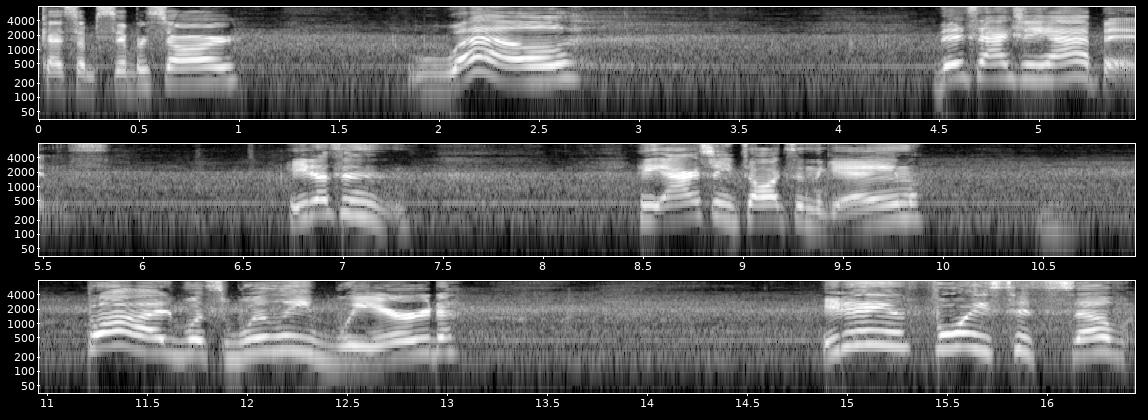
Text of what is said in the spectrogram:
custom superstar? Well, this actually happens. He doesn't. He actually talks in the game. But what's really weird, he didn't voice himself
